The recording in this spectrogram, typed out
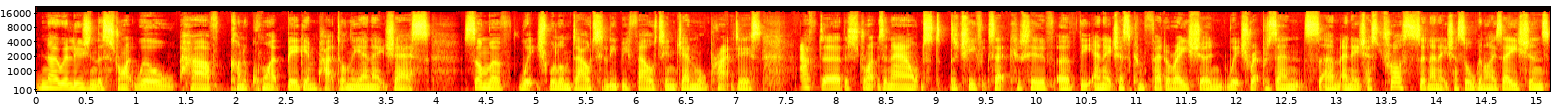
no illusion the strike will have kind of quite a big impact on the NHS, some of which will undoubtedly be felt in general practice. After the strike was announced, the chief executive of the NHS Confederation, which represents um, NHS trusts and NHS organisations,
